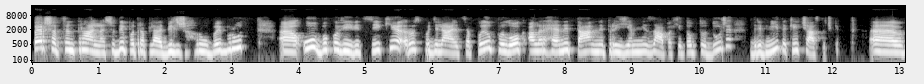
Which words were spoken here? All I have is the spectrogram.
Перша центральна сюди потрапляє більш грубий бруд. Е, у бокові відсіки розподіляється пил, пилок, алергени та неприємні запахи, тобто дуже дрібні такі часточки. Е,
